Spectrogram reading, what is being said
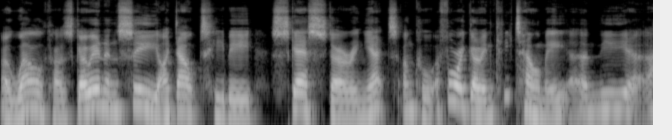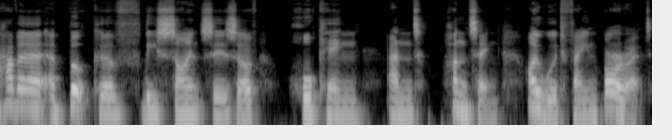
Oh well, cuz go in and see. I doubt he be scarce stirring yet. Uncle, afore I go in, can you tell me, uh, the uh, have a, a book of the sciences of hawking and hunting? I would fain borrow it.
